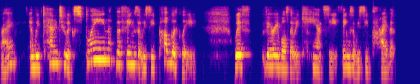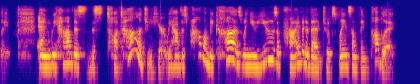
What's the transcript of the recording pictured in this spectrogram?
right? And we tend to explain the things that we see publicly with variables that we can't see, things that we see privately. And we have this, this tautology here. We have this problem because when you use a private event to explain something public,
